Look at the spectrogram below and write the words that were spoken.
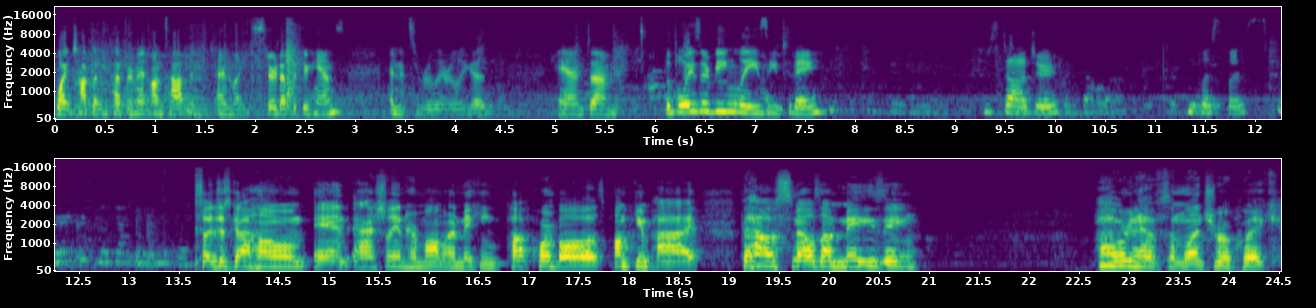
white chocolate and peppermint on top and, and like stir it up with your hands. And it's really, really good. And um, the boys are being lazy today. There's Dodger. Puss puss. So I just got home and Ashley and her mom are making popcorn balls, pumpkin pie. The house smells amazing. Oh, we're gonna have some lunch real quick.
